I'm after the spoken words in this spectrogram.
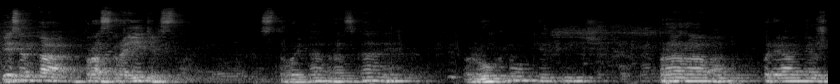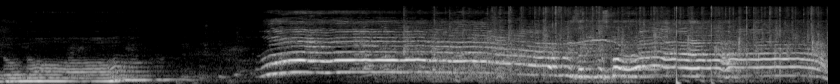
Песенка про строительство. Стройка в разгаре, рухнул кирпич, прорабу прям между ног. Вызовите скорую! А-а-а!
